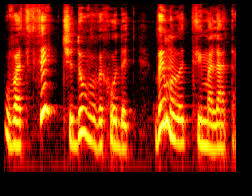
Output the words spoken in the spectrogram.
У вас все чудово виходить. Ви молодці малята.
